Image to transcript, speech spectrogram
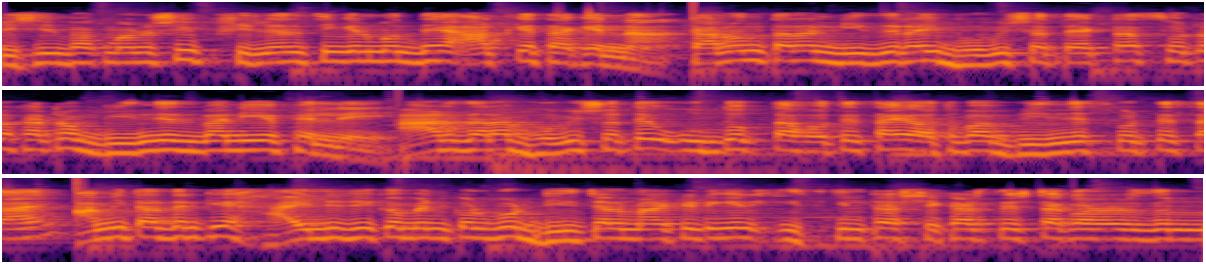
বেশিরভাগ মানুষই ফ্রিল্যান্সিং এর মধ্যে আটকে থাকে না। কারণ তারা নিজেরাই ভবিষ্যতে একটা ছোটখাটো বিজনেস বানিয়ে ফেলে। আর যারা ভবিষ্যতে উদ্যোক্তা হতে চায় অথবা বিজনেস করতে চায়, আমি তাদেরকে হাইলি রিকমেন্ড করব ডিজিটাল মার্কেটিং এর স্কিলটা শেখার চেষ্টা করার জন্য।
